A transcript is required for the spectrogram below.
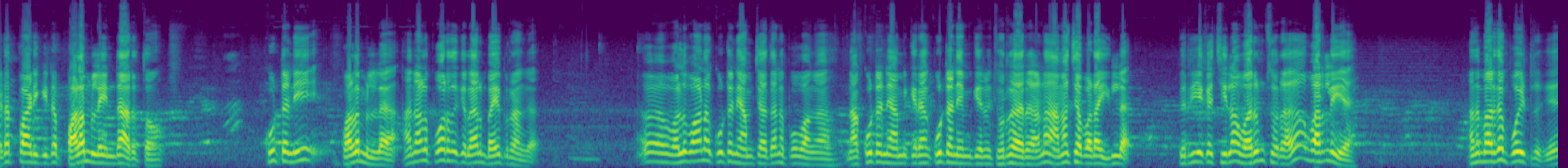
எடப்பாடி கிட்ட பழம் இல்லைன்னு தான் அர்த்தம். கூட்டணி பலம் இல்லை. அதனால் போகிறதுக்கு எல்லாரும் பயப்படுறாங்க. வலுவான கூட்டணி அமைச்சா தானே போவாங்க. நான் கூட்டணி அமைக்கிறேன் கூட்டணி அமைக்கிறேன்னு சொல்கிறாரு ஆனால் அமைச்ச படம் இல்லை. பெரிய கட்சியெலாம் வரும்னு சொல்கிறாரு வரலையே. அந்த மாதிரி தான் போயிட்டுருக்கு.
